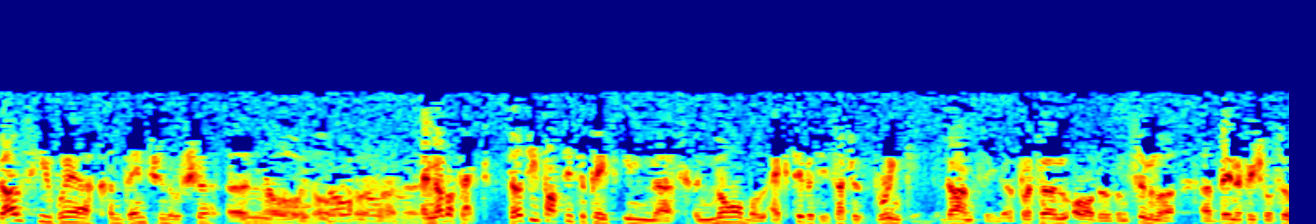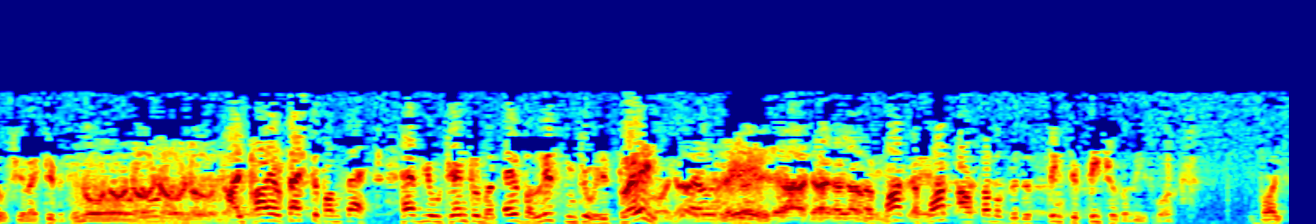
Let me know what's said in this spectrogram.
Does he wear conventional shirts? Uh, no, no, no. Another fact. Does he participate in uh, normal activities such as drinking, dancing, uh, fraternal orders, and similar uh, beneficial social activities? No, no, no, no, no, no. I pile fact upon fact. Have you gentlemen ever listened to his plays? Oh, yeah. Please, yeah, Uh, that's uh, what, great. what are some of the distinctive features of these works? Voices.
